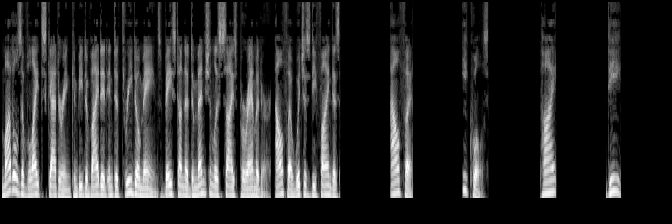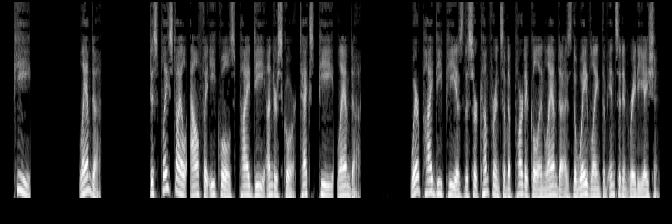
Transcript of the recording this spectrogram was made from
Models of light scattering can be divided into three domains based on a dimensionless size parameter, alpha which is defined as alpha equals pi d p lambda Display style alpha equals pi d underscore text p lambda, where pi dp is the circumference of a particle and lambda is the wavelength of incident radiation.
